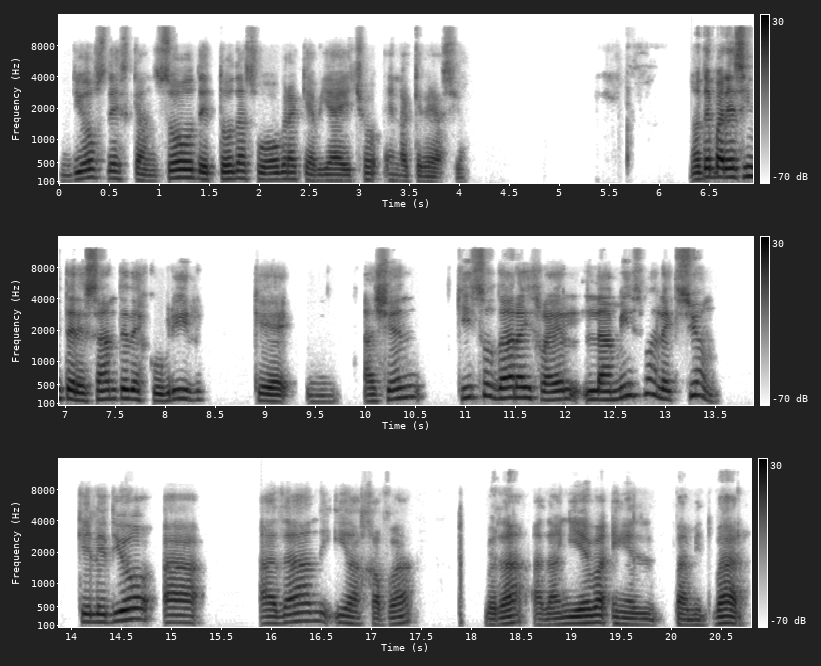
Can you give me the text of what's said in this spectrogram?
Dios descansó de toda su obra que había hecho en la creación. ¿No te parece interesante descubrir que Hashem quiso dar a Israel la misma lección que le dio a Adán y a Javá, ¿verdad? Adán y Eva en el Pamidbar,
